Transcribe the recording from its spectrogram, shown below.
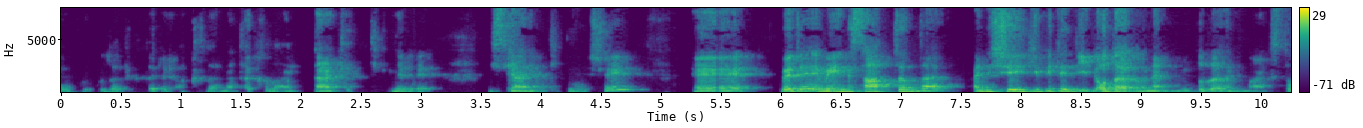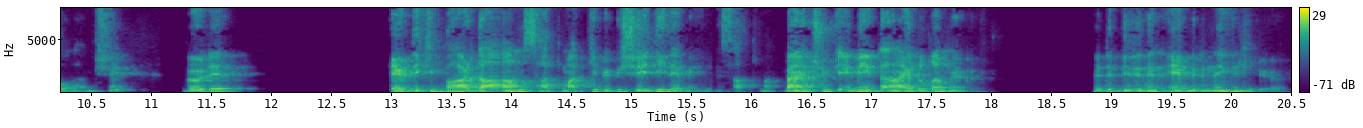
vurguladıkları, akıllarına takılan, dert ettikleri, isyan ettikleri şey. Ee, ve de emeğini sattığında hani şey gibi de değil, o da önemli, bu da hani Marx'ta olan bir şey. Böyle evdeki bardağımı satmak gibi bir şey değil emeğini satmak. Ben çünkü emeğimden ayrılamıyorum. Ve de birinin emrine giriyor.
